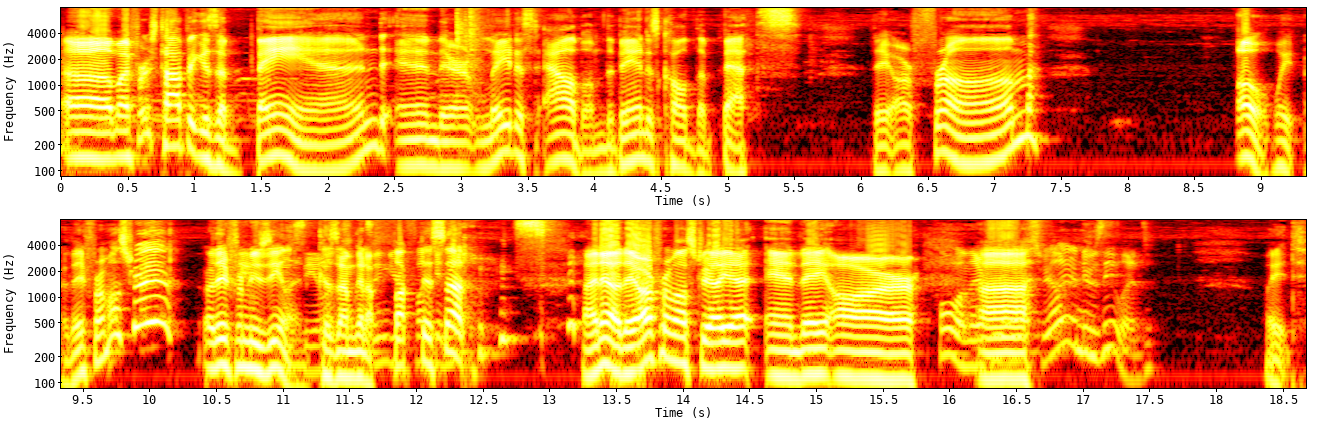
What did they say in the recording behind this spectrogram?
Uh, my first topic is a band and their latest album. The band is called the Beths. They are from. Oh wait, are they from Australia? Or are they from New Zealand? Because I'm gonna fuck this up. I know they are from Australia, and they are. Hold on, there's Uh, Australia, or New Zealand. Wait,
